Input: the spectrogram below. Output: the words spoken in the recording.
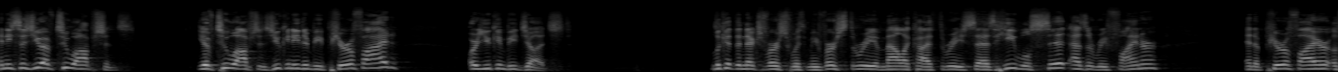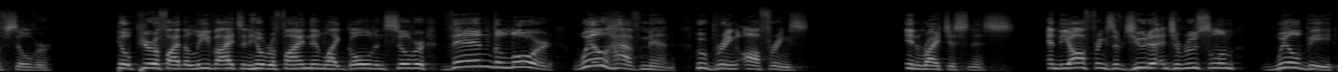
And he says, You have two options. You have two options. You can either be purified or you can be judged. Look at the next verse with me. Verse 3 of Malachi 3 says, He will sit as a refiner and a purifier of silver. He'll purify the Levites and he'll refine them like gold and silver. Then the Lord will have men who bring offerings in righteousness. And the offerings of Judah and Jerusalem will be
